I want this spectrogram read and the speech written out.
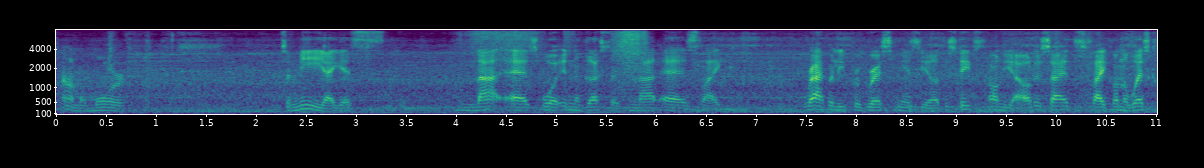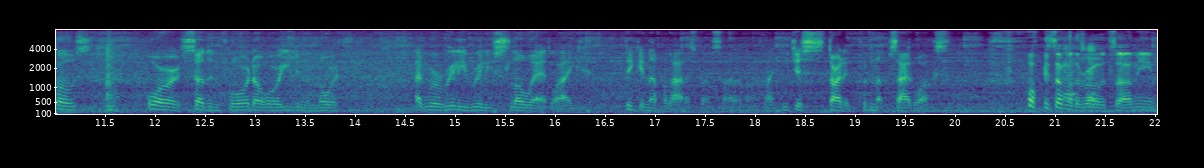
I don't know more. To me, I guess not as well in Augusta. It's not as like rapidly progressing as the other states on the outer sides, like on the west coast or southern Florida or even the north. Like we're really, really slow at like picking up a lot of stuff. So I don't know. Like we just started putting up sidewalks for some of the roads. So I mean,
